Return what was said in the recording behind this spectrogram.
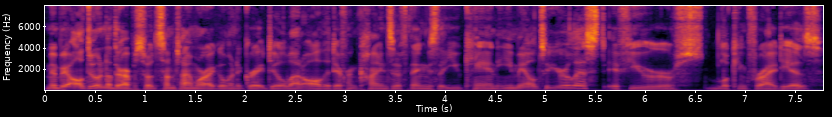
maybe I'll do another episode sometime where I go into a great deal about all the different kinds of things that you can email to your list if you're looking for ideas.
